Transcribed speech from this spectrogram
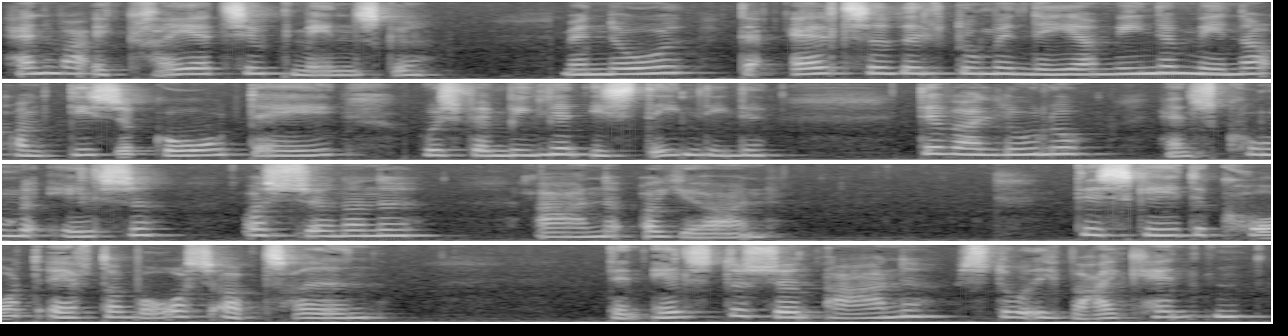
Han var et kreativt menneske, men noget, der altid vil dominere mine minder om disse gode dage hos familien i Stenlille. Det var Lulu, hans kone Else og sønnerne Arne og Jørgen. Det skete kort efter vores optræden. Den ældste søn Arne stod i vejkanten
